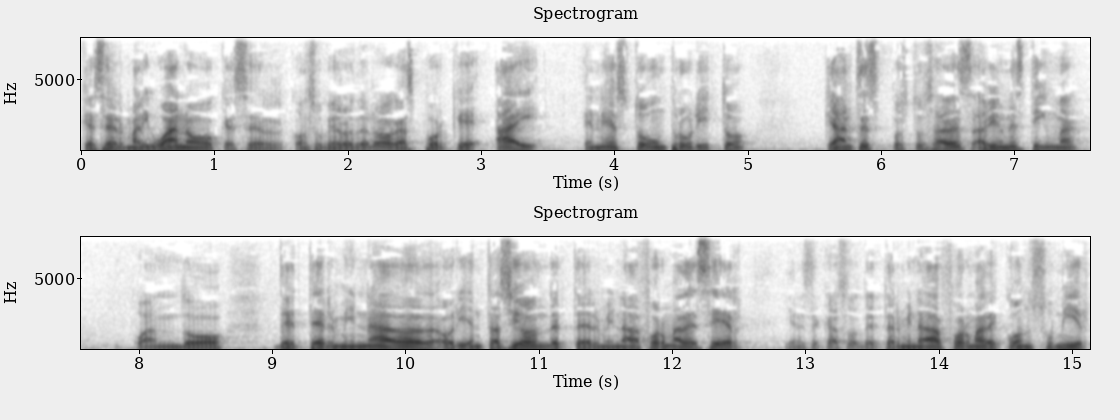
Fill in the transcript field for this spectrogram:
que ser marihuano o que ser consumidor de drogas, porque hay en esto un prurito que antes, pues tú sabes, había un estigma cuando determinada orientación, determinada forma de ser, y en este caso determinada forma de consumir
